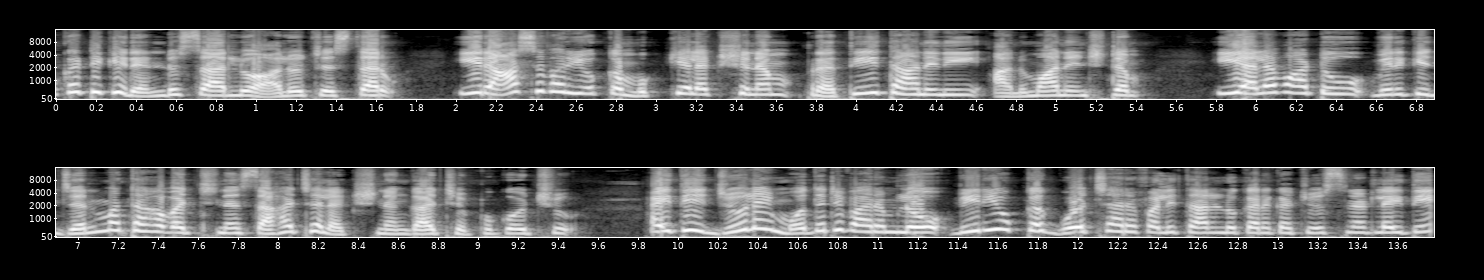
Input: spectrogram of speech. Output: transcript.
ఒకటికి రెండుసార్లు ఆలోచిస్తారు. ఈ రాశివారి యొక్క ముఖ్య లక్షణం ప్రతి దానిని అనుమానించటం. ఈ అలవాటు వీరికి జన్మతః వచ్చిన సహజ లక్షణంగా చెప్పుకోవచ్చు. అయితే జూలై మొదటి వారంలో వీరి యొక్క గోచార ఫలితాలను కనుక చూసినట్లయితే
